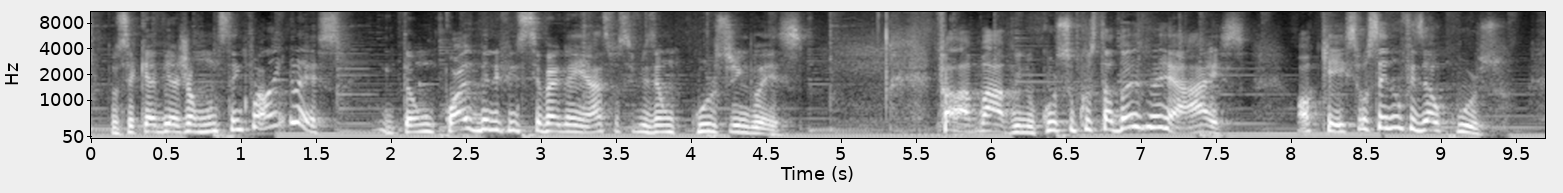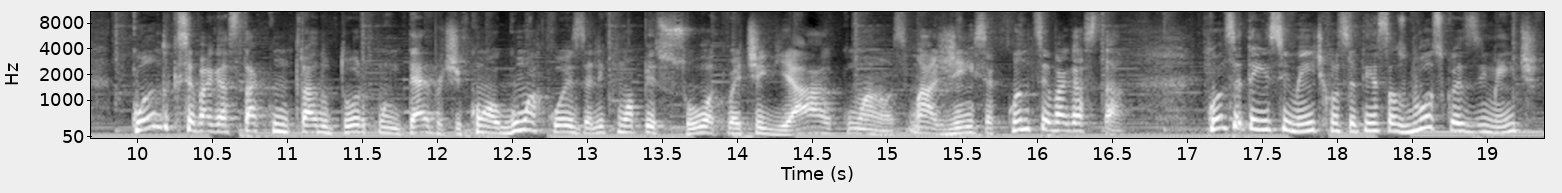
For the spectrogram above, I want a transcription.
Então você quer viajar o mundo, você tem que falar inglês. Então quais benefícios você vai ganhar se você fizer um curso de inglês? Fala, ah, Vini, o curso custa dois mil reais. Ok, se você não fizer o curso, quanto que você vai gastar com um tradutor, com um intérprete, com alguma coisa ali, com uma pessoa que vai te guiar, com uma, uma agência, quanto você vai gastar? Quando você tem isso em mente, quando você tem essas duas coisas em mente,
